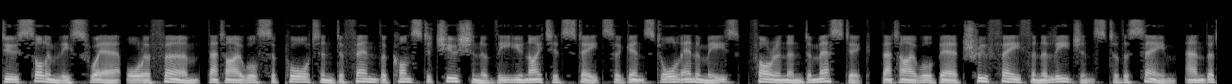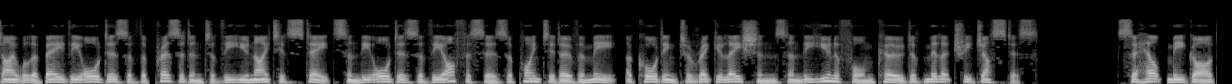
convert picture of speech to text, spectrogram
do solemnly swear or affirm that I will support and defend the Constitution of the United States against all enemies, foreign and domestic, that I will bear true faith and allegiance to the same, and that I will obey the orders of the President of the United States and the orders of the officers appointed over me, according to regulations and the Uniform Code of Military Justice. So help me God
